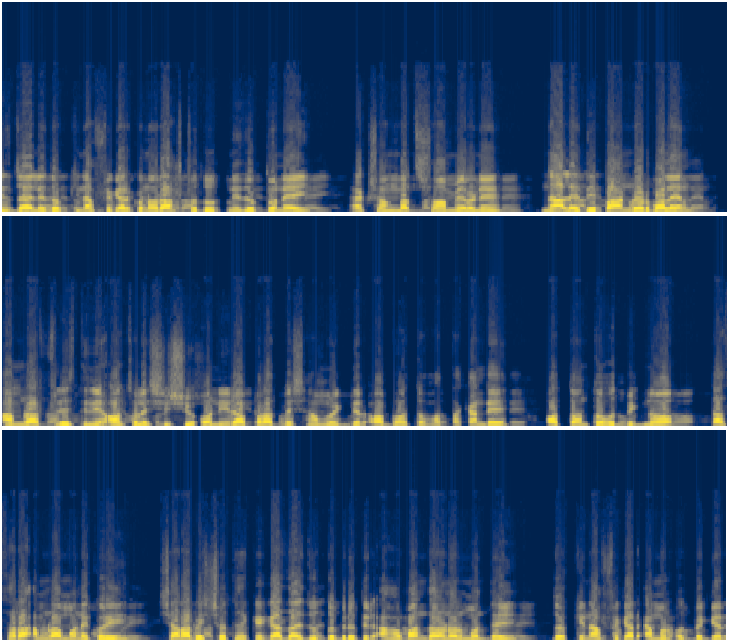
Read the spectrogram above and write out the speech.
ইসরায়েলে দক্ষিণ আফ্রিকার কোনো রাষ্ট্রদূত নিযুক্ত নেই, এক সংবাদ সম্মেলনে নালেদি পান্ডর বলেন, আমরা ফিলিস্তিনি অঞ্চলে শিশু ও নিরপরাধ বেসামরিকদের অব্যাহত হত্যাকাণ্ডে অত্যন্ত উদ্বিগ্ন। তাছাড়া আমরা মনে করি, সারা বিশ্ব থেকে গাজায় যুদ্ধবিরতির আহ্বান জানানোর মধ্যেই দক্ষিণ আফ্রিকার এমন উদ্বেগের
